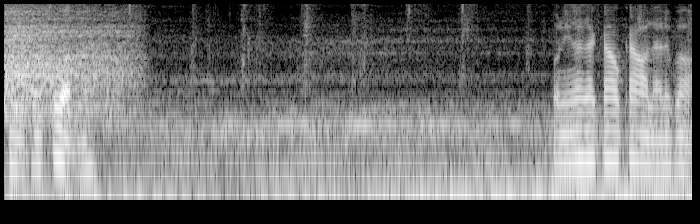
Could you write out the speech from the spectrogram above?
เห็นเขาสวดนะตัวนี้น่าจะ99แล้วหรือเปล่า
